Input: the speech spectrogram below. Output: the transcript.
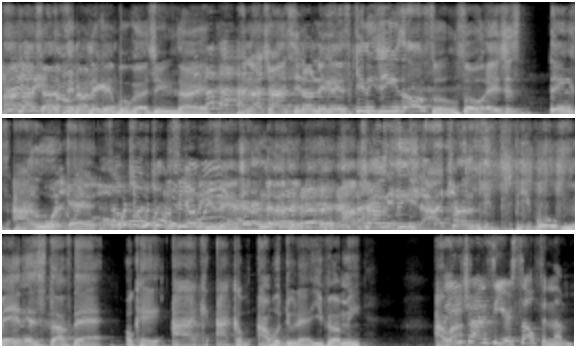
I'm not trying to see no nigga in boot cut jeans. All right. I'm not trying to see no nigga in skinny jeans. Also, so it's just things I look Wait, wait, at. So what, you, what- what you want to see your they niggas in? I'm trying to see. I'm trying to see people, men and stuff that okay. I c- I could I would do that. You feel me? So like. you trying to see yourself in them?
